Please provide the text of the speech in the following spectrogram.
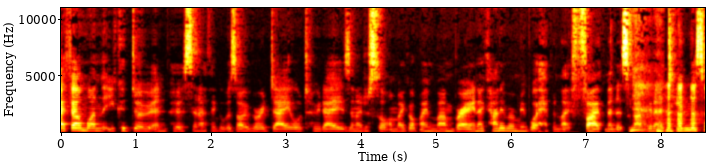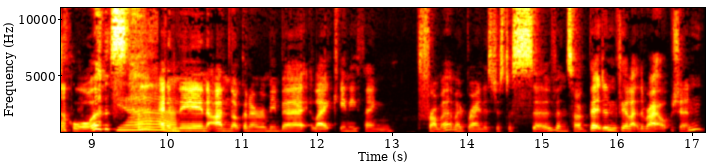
I found one that you could do in person. I think it was over a day or two days. And I just thought, oh my God, my mum brain. I can't even remember what happened like five minutes ago. I'm going to attend this course. Yeah. And then I'm not going to remember like anything from it. My brain is just a sieve. And so that didn't feel like the right option.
